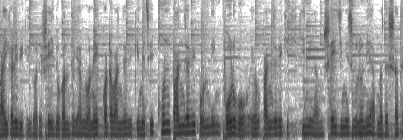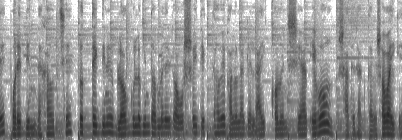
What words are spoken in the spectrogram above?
পাইকারি বিক্রি করে। সেই দোকান থেকে আমি অনেক কটা পাঞ্জাবি কিনেছি। কোন পাঞ্জাবি কোন দিন পরবো এবং পাঞ্জাবি কি কি কিনলাম, সেই জিনিসগুলো নিয়ে আপনাদের সাথে পরের দিন দেখা হচ্ছে। প্রত্যেক দিনের ব্লগগুলো কিন্তু আপনাদেরকে অবশ্যই দেখতে হবে। ভালো লাগলে লাইক কমেন্ট শেয়ার এবং সাথে থাকতে হবে সবাইকে।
